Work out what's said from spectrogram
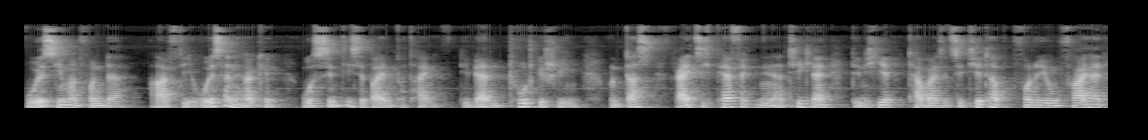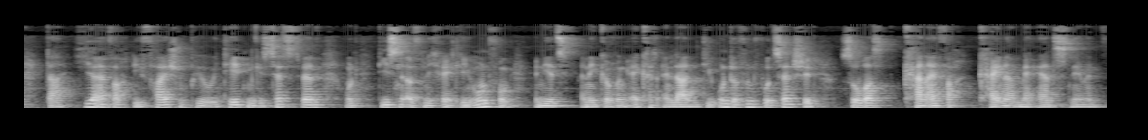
Wo ist jemand von der AfD? Wo ist ein Höcke? Wo sind diese beiden Parteien? Die werden totgeschwiegen. Und das reiht sich perfekt in den Artikel ein, den ich hier teilweise zitiert habe von der Jungen Freiheit, da hier einfach die falschen Prioritäten gesetzt werden und diesen öffentlich-rechtlichen Rundfunk, wenn die jetzt eine Göring Eckert einladen, die unter 5% steht, sowas kann einfach keiner mehr ernst nehmen.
